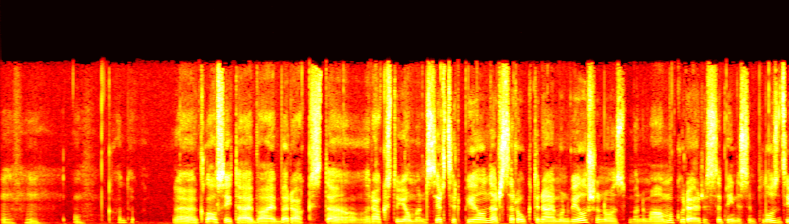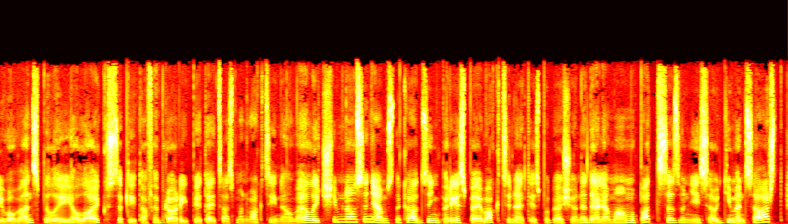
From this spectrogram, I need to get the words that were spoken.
Mm -hmm. Kāda Klausītāja Baiba raksta, rakstu, jo mana sirds ir pilna ar sarūktinājumu un vilšanos. Mana mamma, kurai ir 70 plus, dzīvo Ventspilī jau laikus 7. februārī pieteicās man vakcīnā, vēl līdz šim nav saņēmusi nekādu ziņu par iespēju vakcinēties. Pagājušajā nedēļā mamma pati sazvanīja savu ģimenes ārsti,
